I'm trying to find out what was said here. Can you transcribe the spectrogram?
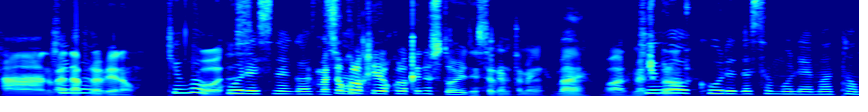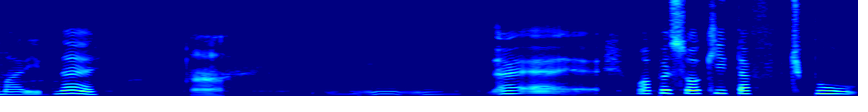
Ah, não vai dar pra ver não. que loucura esse negócio. Mas eu coloquei, eu coloquei no story do Instagram também. Vai, bora, mete Que bronca. loucura dessa mulher matar o marido, né? É. É uma pessoa que tá, tipo,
